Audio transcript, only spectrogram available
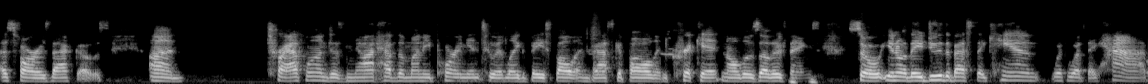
as far as that goes. Um, triathlon does not have the money pouring into it like baseball and basketball and cricket and all those other things. So, you know, they do the best they can with what they have.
